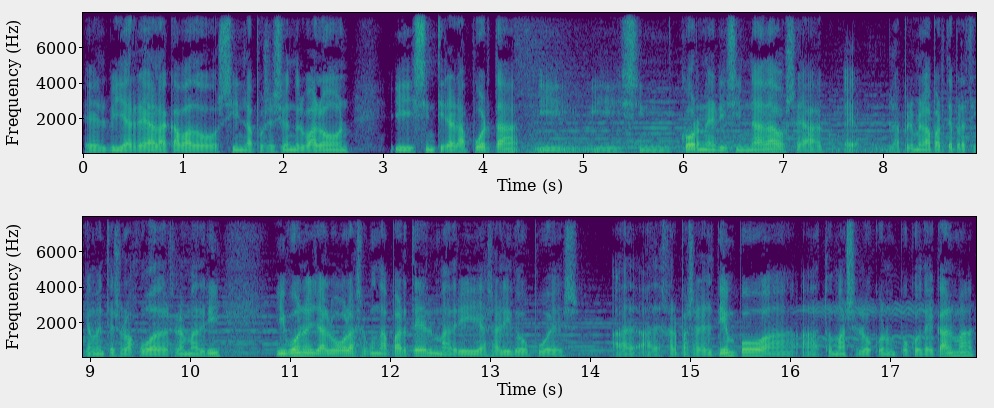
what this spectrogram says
el Villarreal ha acabado sin la posesión del balón y sin tirar a puerta y, y sin córner y sin nada, o sea, eh, la primera parte prácticamente solo ha jugado el Real Madrid y bueno, ya luego la segunda parte el Madrid ha salido pues a, a dejar pasar el tiempo, a, a tomárselo con un poco de calma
